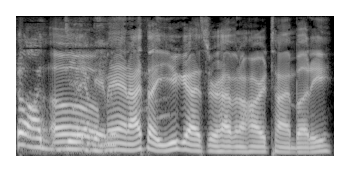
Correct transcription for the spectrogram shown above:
God oh damn it. man, I thought you guys were having a hard time, buddy.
